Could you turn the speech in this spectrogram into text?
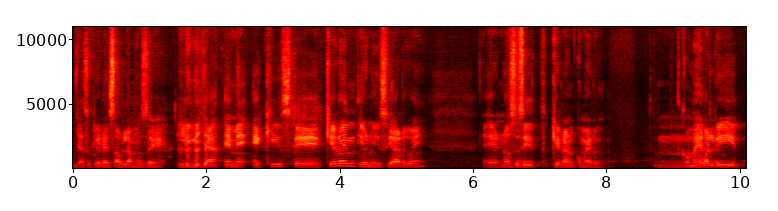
Ya si quieres hablamos de Liguilla MX que quiero in- iniciar, güey. Eh, no sé si quieran comer. mm, ¿Comer? Igual y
